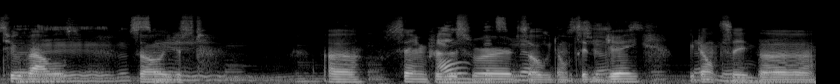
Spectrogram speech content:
two vowels. So you just, uh, same for this word, so we don't say the J, we don't say the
